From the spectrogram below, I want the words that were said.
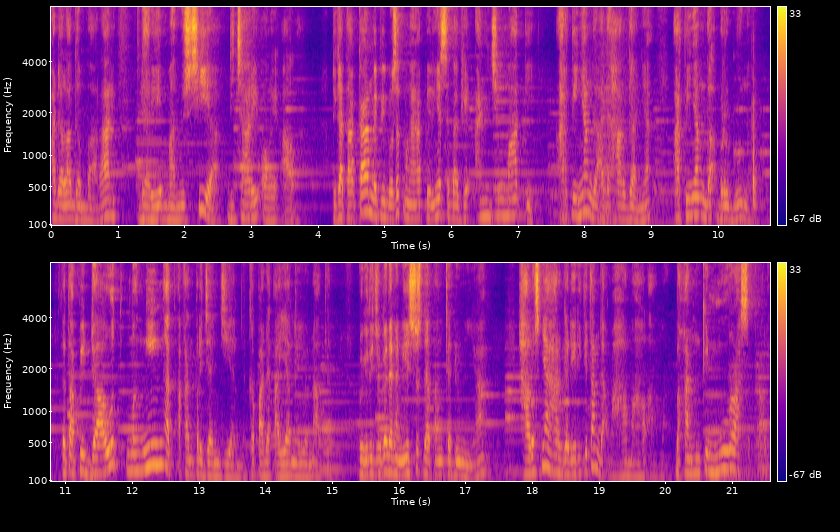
adalah gambaran dari manusia dicari oleh Allah. Dikatakan Mephiboset menganggap dirinya sebagai anjing mati. Artinya nggak ada harganya, artinya nggak berguna. Tetapi Daud mengingat akan perjanjiannya kepada ayahnya Yonatan. Begitu juga dengan Yesus datang ke dunia, harusnya harga diri kita nggak mahal-mahal amat. Bahkan mungkin murah sekali.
